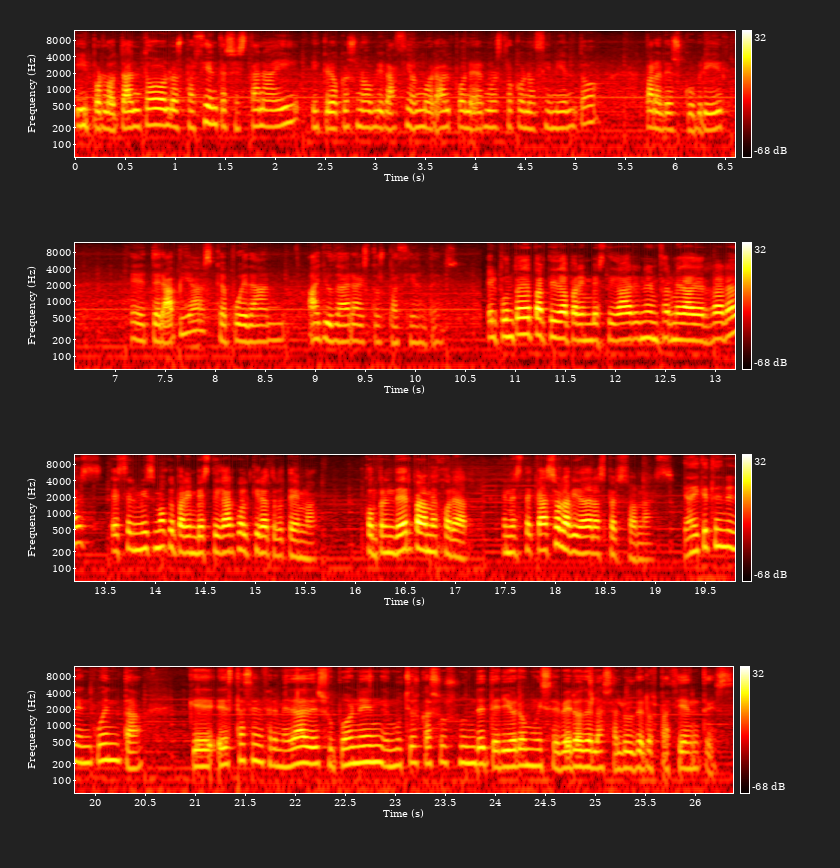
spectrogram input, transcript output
y por lo tanto los pacientes están ahí y creo que es una obligación moral poner nuestro conocimiento para descubrir eh, terapias que puedan ayudar a estos pacientes. El punto de partida para investigar en enfermedades raras es el mismo que para investigar cualquier otro tema, comprender para mejorar, en este caso la vida de las personas. Hay que tener en cuenta que estas enfermedades suponen en muchos casos un deterioro muy severo de la salud de los pacientes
